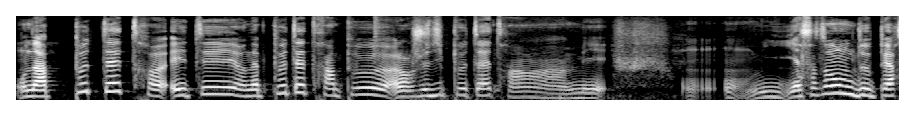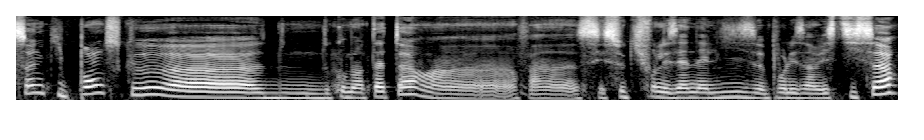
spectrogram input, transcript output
on a peut-être été, on a peut-être un peu, alors je dis peut-être, hein, mais il y a un certain nombre de personnes qui pensent que, euh, de, commentateurs, enfin, c'est ceux qui font les analyses pour les investisseurs,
